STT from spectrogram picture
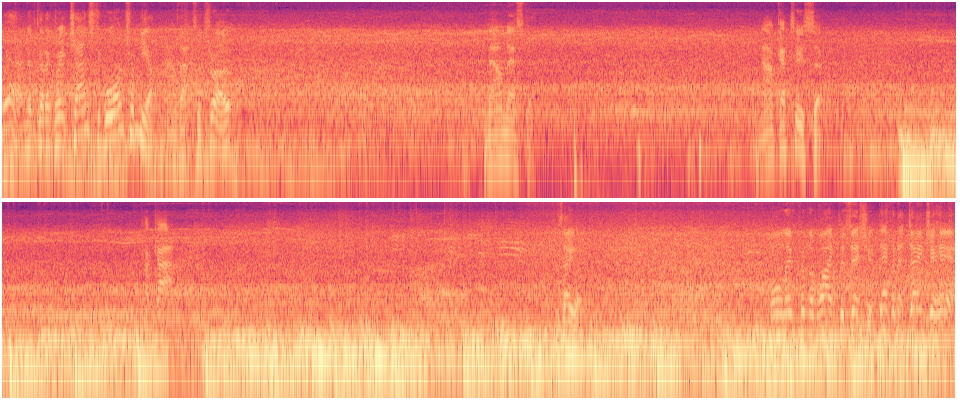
Yeah, and they've got a great chance to go on from here. Now that's a throw. Now Nesta. Now Gattuso. Definite danger here.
